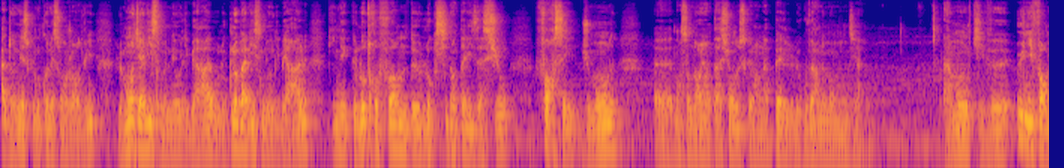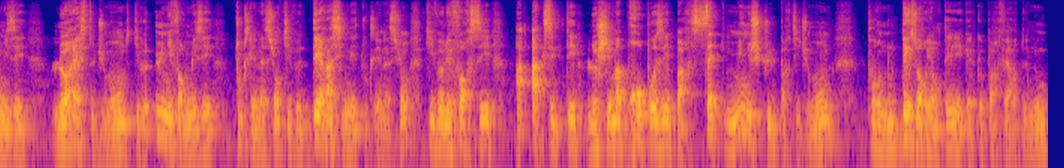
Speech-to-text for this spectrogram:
a donné ce que nous connaissons aujourd'hui, le mondialisme néolibéral ou le globalisme néolibéral, qui n'est que l'autre forme de l'occidentalisation forcée du monde euh, dans son orientation de ce que l'on appelle le gouvernement mondial. Un monde qui veut uniformiser le reste du monde, qui veut uniformiser toutes les nations, qui veut déraciner toutes les nations, qui veut les forcer à accepter le schéma proposé par cette minuscule partie du monde pour nous désorienter et quelque part faire de nous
